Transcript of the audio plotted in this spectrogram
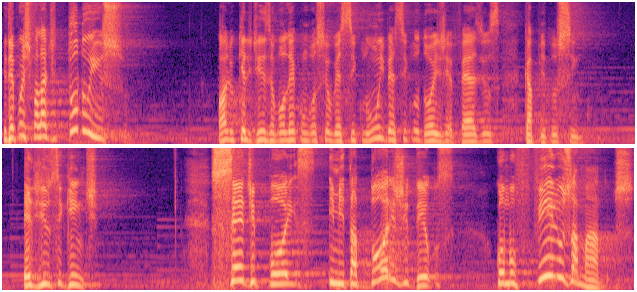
E depois de falar de tudo isso, Olha o que ele diz, eu vou ler com você o versículo 1 e versículo 2 de Efésios, capítulo 5. Ele diz o seguinte: Sede, pois, imitadores de Deus, como filhos amados,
